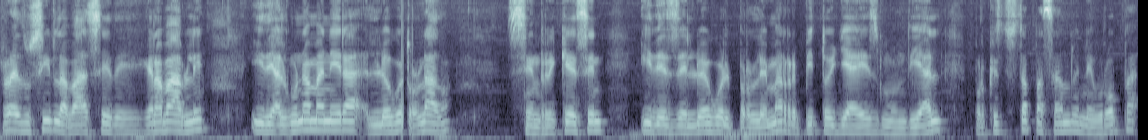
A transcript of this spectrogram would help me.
reducir la base de gravable y de alguna manera luego otro lado se enriquecen y desde luego el problema, repito, ya es mundial porque esto está pasando en Europa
